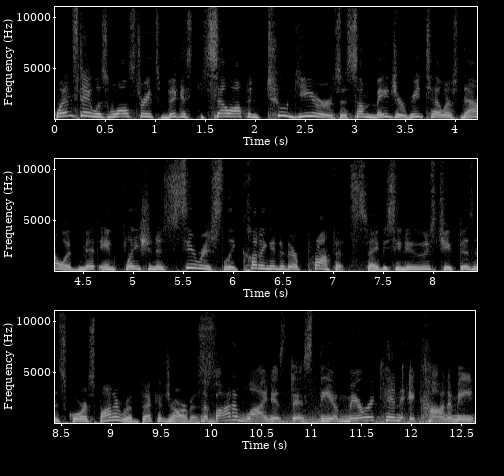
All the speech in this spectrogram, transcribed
Wednesday was Wall Street's biggest sell off in two years as some major retailers now admit inflation is seriously cutting into their profits. ABC News Chief Business Correspondent Rebecca Jarvis. The bottom line is this the American economy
